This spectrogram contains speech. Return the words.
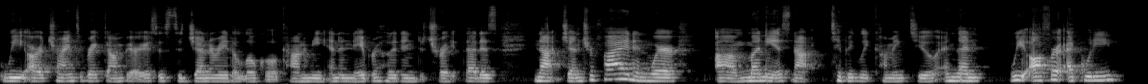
we are trying to break down barriers is to generate a local economy and a neighborhood in detroit that is not gentrified and where um, money is not typically coming to and then we offer equity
